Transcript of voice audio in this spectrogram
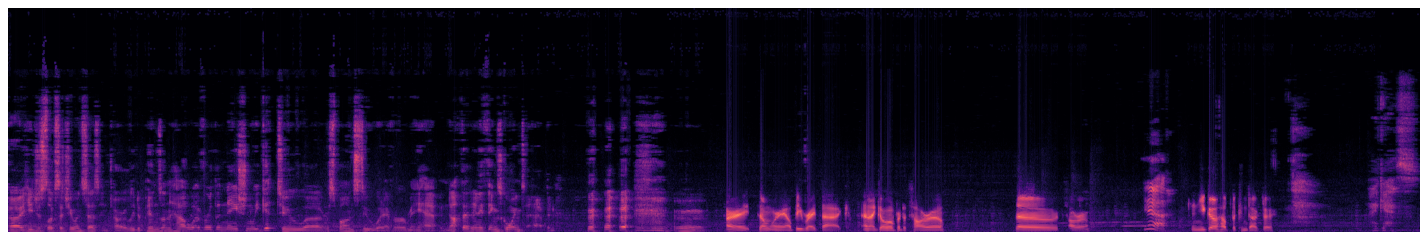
Uh, he just looks at you and says, entirely depends on however the nation we get to uh, responds to whatever may happen. Not that anything's going to happen. Uh, Alright, don't worry, I'll be right back. And I go over to Taro. So, Taro, Yeah, can you go help the conductor? I guess.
